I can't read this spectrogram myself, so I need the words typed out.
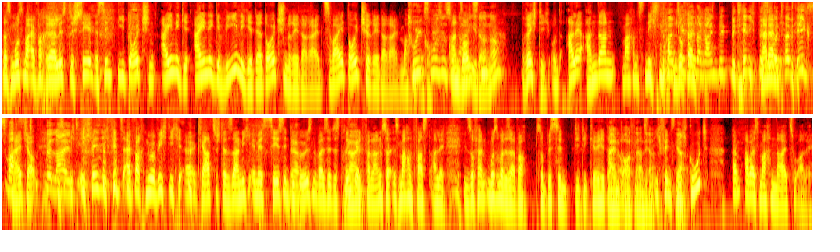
das muss man einfach realistisch sehen. Es sind die Deutschen, einige, einige wenige der deutschen Reedereien, zwei deutsche Reedereien machen TUI Cruises es. Ansonsten, und AIDA, ne? Richtig. Und alle anderen machen es nicht. Mal Insofern, die Reedereien, mit, mit denen ich bisher nein, nein, unterwegs war. Nein, schau, Tut mir leid. Ich, ich, ich finde es einfach nur wichtig äh, klarzustellen, sagen nicht MSC sind die ja. Bösen, weil sie das Trinkgeld nein. verlangen, es machen fast alle. Insofern muss man das einfach so ein bisschen die, die Kirche da einordnen. Ja. Ich finde es ja. nicht gut, ähm, aber es machen nahezu alle.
